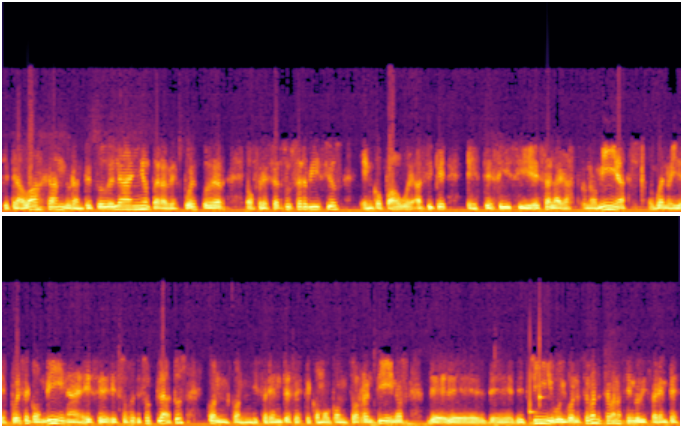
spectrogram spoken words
que trabajan durante todo el año para después poder ofrecer sus servicios en Copahue. Así que este sí, sí, esa es la gastronomía. Bueno, y después se combina ese, esos, esos platos con, con diferentes, este, como con sorrentinos de, de, de, chivo y bueno, se van, se van haciendo diferentes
